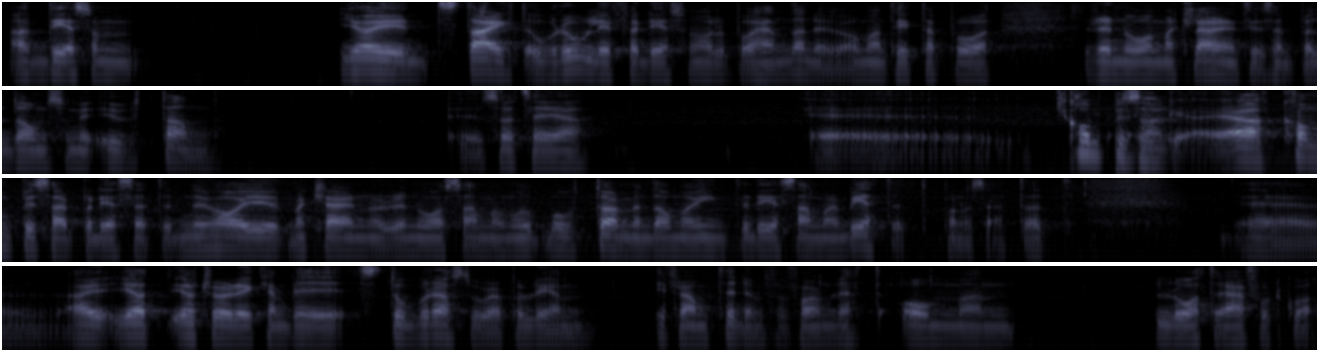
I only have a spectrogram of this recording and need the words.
att det som... Jag är starkt orolig för det som håller på att hända nu. Om man tittar på Renault och McLaren till exempel, de som är utan, eh, så att säga, kompisar. ja, kompisar på det sättet. Nu har ju McLaren och Renault samma mo- motor, men de har ju inte det samarbetet på något sätt. Att, eh, ja, jag, jag tror det kan bli stora, stora problem i framtiden för Formel 1 om man låter det här fortgå.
